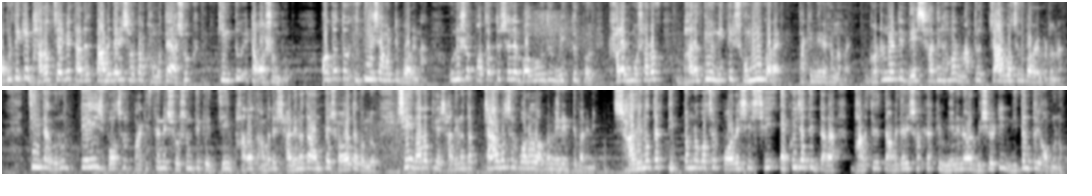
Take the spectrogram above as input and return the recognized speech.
অপরদিকে ভারত চাইবে তাদের তাবেদারি সরকার ক্ষমতায় আসুক, কিন্তু এটা অসম্ভব। অন্তত ইতিহাসে এমনটি বলে না। উনিশশো পঁচাত্তর সালে বঙ্গবন্ধুর মৃত্যুর পর খালেদ মোশাররফ ভারতীয় নীতির সমীহ করায় তাকে মেরে ফেলা হয়। ঘটনাটি দেশ স্বাধীন হওয়ার মাত্র চার বছর পরের ঘটনা। চিন্তা করুন, তেইশ বছর পাকিস্তানের শোষণ থেকে যে ভারত আমাদের স্বাধীনতা আনতে সহায়তা করল, সেই ভারতকে স্বাধীনতার চার বছর পরেও আমরা মেনে নিতে পারিনি। স্বাধীনতার তিপ্পান্ন বছর পর এসে সেই একই জাতির দ্বারা ভারতীয় তাবেদারি সরকারকে মেনে নেওয়ার বিষয়টি নিতান্তই অমূলক।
